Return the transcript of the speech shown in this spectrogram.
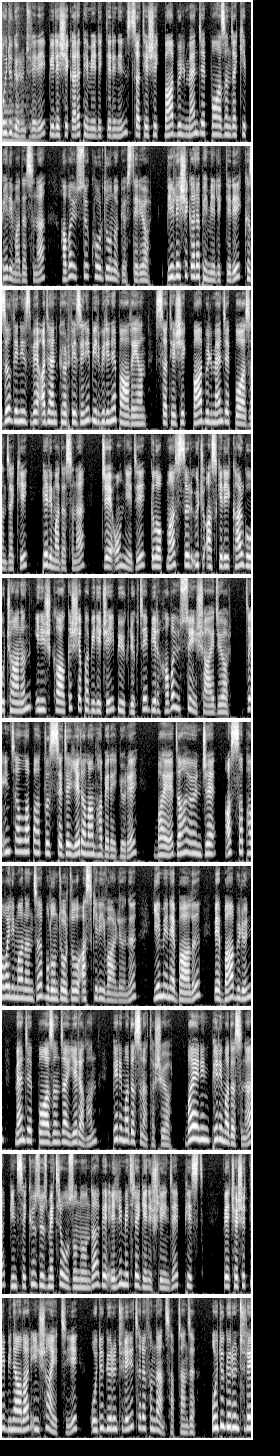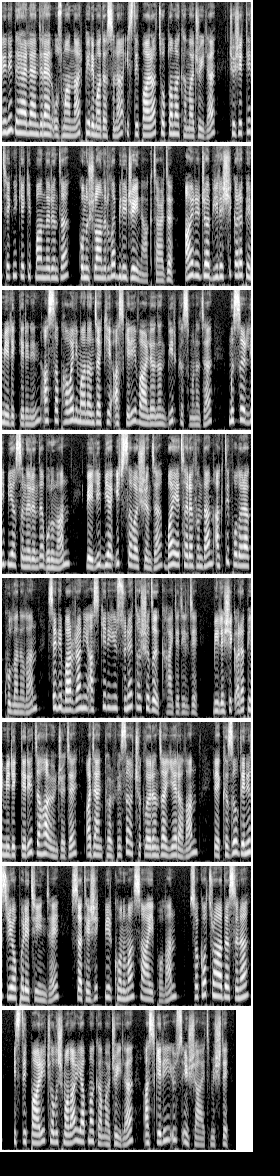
Uydu görüntüleri Birleşik Arap Emirlikleri'nin stratejik Babül Mendeb Boğazı'ndaki Perim Adası'na hava üssü kurduğunu gösteriyor. Birleşik Arap Emirlikleri, Kızıldeniz ve Aden Körfezi'ni birbirine bağlayan stratejik Babül Mendeb Boğazı'ndaki Perim Adası'na C-17 Globemaster 3 askeri kargo uçağının iniş kalkış yapabileceği büyüklükte bir hava üssü inşa ediyor. The Intel Lab adlı sitede yer alan habere göre, Bae daha önce Assab Havalimanı'nda bulundurduğu askeri varlığını Yemen'e bağlı ve Babül'ün Mendeb Boğazı'nda yer alan Perim Adası'na taşıyor. Bae'nin Perim Adası'na 1800 metre uzunluğunda ve 50 metre genişliğinde pist ve çeşitli binalar inşa ettiği uydu görüntüleri tarafından saptandı. Uydu görüntülerini değerlendiren uzmanlar Perim Adası'na istihbarat toplamak amacıyla çeşitli teknik ekipmanlarında konuşlandırılabileceğini aktardı. Ayrıca Birleşik Arap Emirlikleri'nin Assab Havalimanı'ndaki askeri varlığının bir kısmını da Mısır-Libya sınırında bulunan ve Libya İç Savaşı'nda Baye tarafından aktif olarak kullanılan Sedi Barrani askeri üssüne taşıdığı kaydedildi. Birleşik Arap Emirlikleri daha önce de Aden Körfezi açıklarında yer alan ve Kızıldeniz jeopolitiğinde stratejik bir konuma sahip olan Sokotra Adası'na istihbari çalışmalar yapmak amacıyla askeri üs inşa etmişti.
